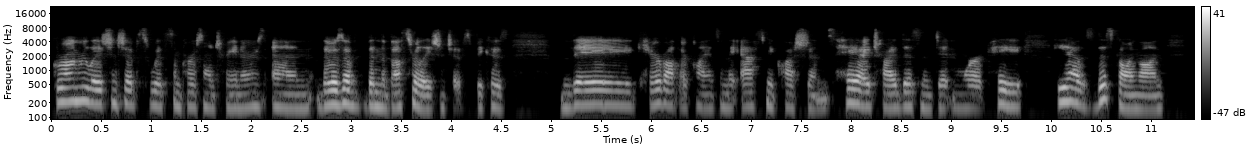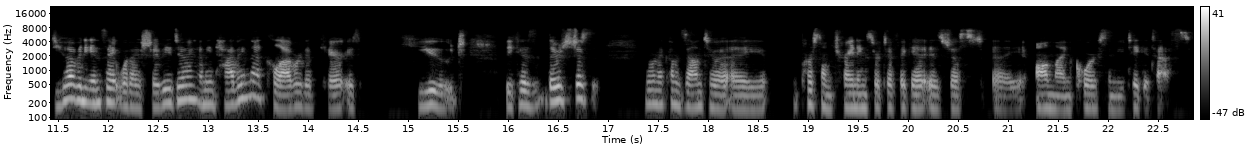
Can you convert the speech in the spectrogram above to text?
grown relationships with some personal trainers, and those have been the best relationships because they care about their clients and they ask me questions. Hey, I tried this and it didn't work. Hey, he has this going on. Do you have any insight what I should be doing? I mean, having that collaborative care is huge because there's just when it comes down to a personal training certificate is just a online course and you take a test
